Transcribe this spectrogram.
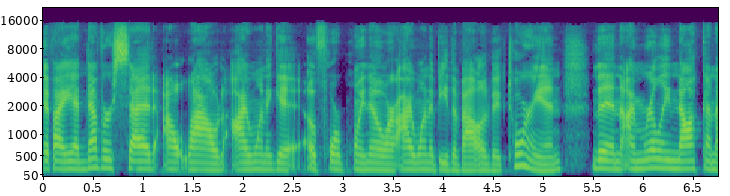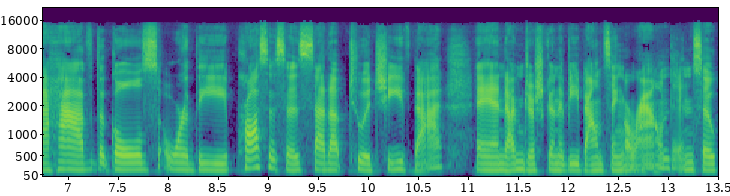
if I had never said out loud, I want to get a 4.0 or I want to be the valedictorian, then I'm really not going to have the goals or the processes set up to achieve that. And I'm just going to be bouncing around. And so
